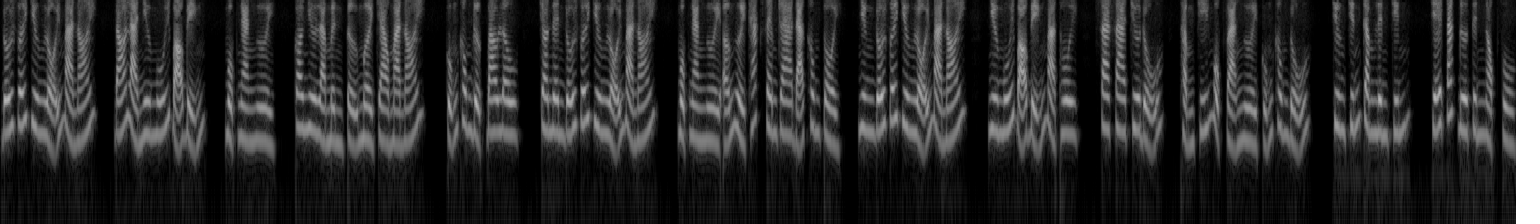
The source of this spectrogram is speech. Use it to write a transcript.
đối với dương lỗi mà nói, đó là như muối bỏ biển, một ngàn người, coi như là mình tự mời chào mà nói, cũng không được bao lâu, cho nên đối với dương lỗi mà nói, một ngàn người ở người khác xem ra đã không tồi, nhưng đối với dương lỗi mà nói, như muối bỏ biển mà thôi, xa xa chưa đủ, thậm chí một vạn người cũng không đủ. Chương 909, chế tác đưa tin Ngọc Phù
